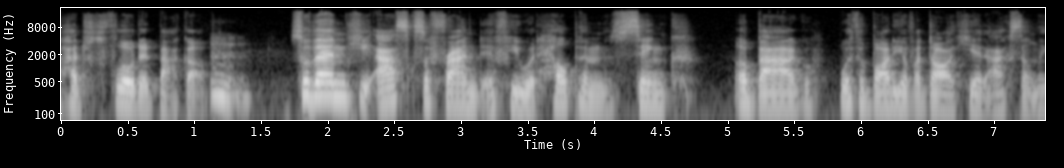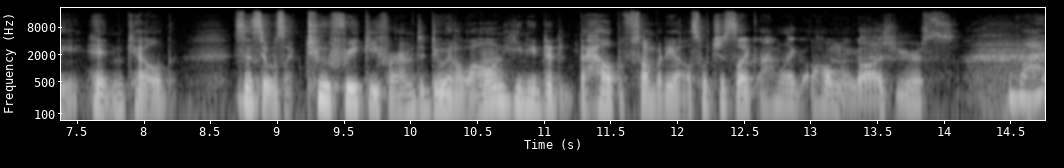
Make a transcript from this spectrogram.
had floated back up. Mm. So then he asks a friend if he would help him sink a bag with a body of a dog he had accidentally hit and killed. Since it was like too freaky for him to do it alone, he needed the help of somebody else, which is like, I'm like, oh my gosh, you're. S-. why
